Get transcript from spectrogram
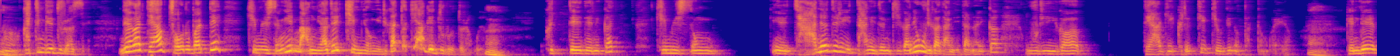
음. 어, 같은 게 들어왔어요. 내가 대학 졸업할 때 김일성의 막내 아들 김용일이가 또 대학에 들어오더라고요. 음. 그때 되니까 김일성 의 자녀들이 다니던 기간에 우리가 다니다 나니까 우리가 대학이 그렇게 기억이 높았던 거예요. 음. 근데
